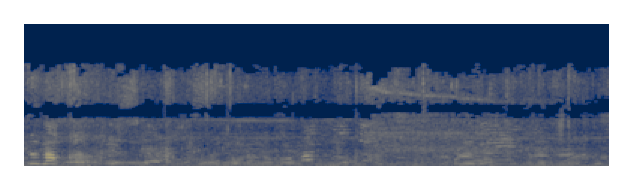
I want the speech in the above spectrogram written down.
つなかったこれはこれで。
